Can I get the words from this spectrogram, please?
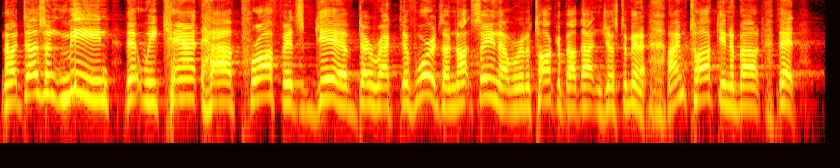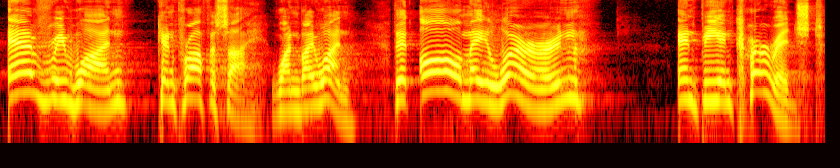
Now, it doesn't mean that we can't have prophets give directive words. I'm not saying that. We're going to talk about that in just a minute. I'm talking about that everyone can prophesy one by one, that all may learn and be encouraged,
